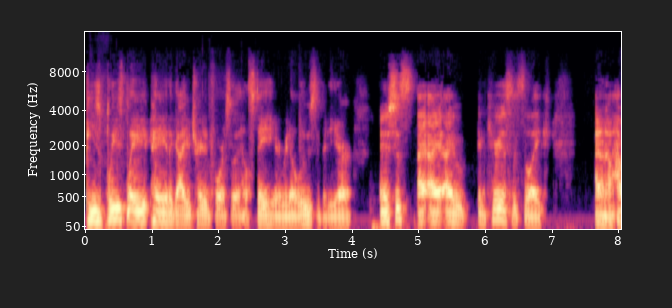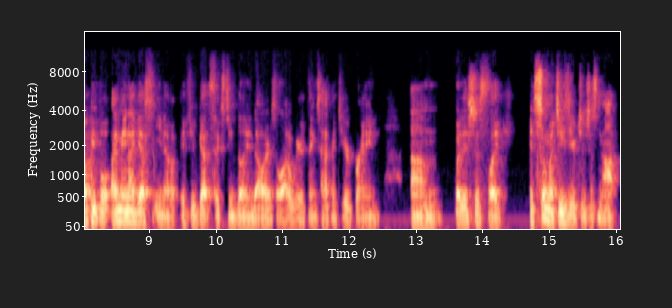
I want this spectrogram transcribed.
please, please play, pay the guy you traded for so that he'll stay here. We don't lose him in a year. And it's just, I, I, I am curious as to like, I don't know how people, I mean, I guess, you know, if you've got $16 billion, a lot of weird things happen to your brain. Um, but it's just like, it's so much easier to just not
